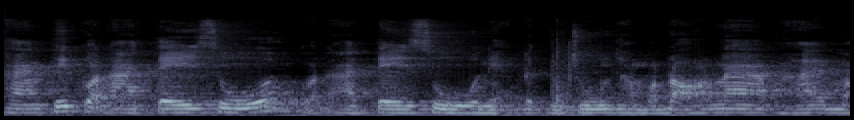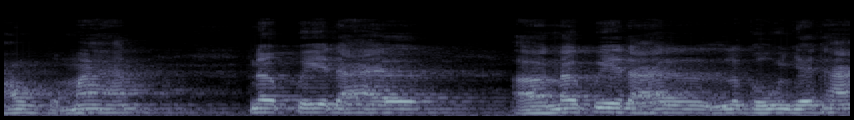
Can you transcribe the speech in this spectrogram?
ខាងទៀតគាត់អាចទេសួរគាត់អាចទេសួរអ្នកដឹកជញ្ជូនថាមកដល់ណាប្រហែលម៉ោងប្រហែលនៅពេលដែលនៅពេលដែលលោកគ្រូនិយាយថា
